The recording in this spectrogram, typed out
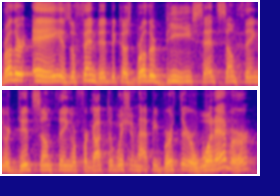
Brother A is offended because brother B said something or did something or forgot to wish him happy birthday or whatever,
